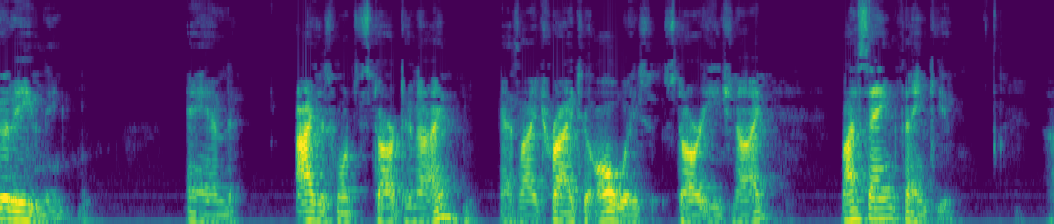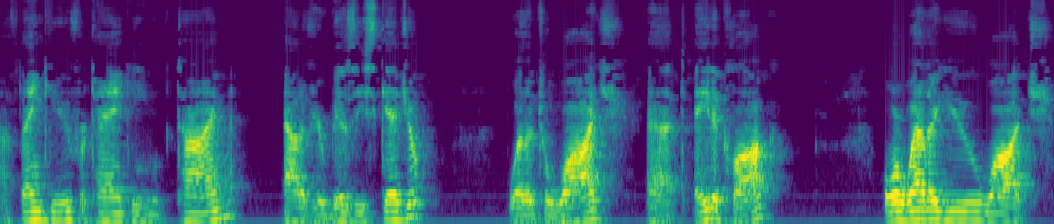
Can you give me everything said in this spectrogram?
good evening. And I just want to start tonight, as I try to always start each night, by saying thank you. Uh, thank you for taking time out of your busy schedule, whether to watch at 8 o'clock or whether you watch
